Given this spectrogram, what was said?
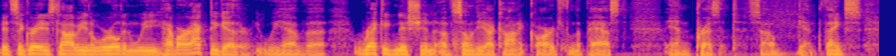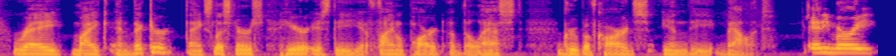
it's the greatest hobby in the world, and we have our act together. We have uh, recognition of some of the iconic cards from the past and present. So, again, thanks, Ray, Mike, and Victor. Thanks, listeners. Here is the final part of the last group of cards in the ballot. Eddie Murray,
